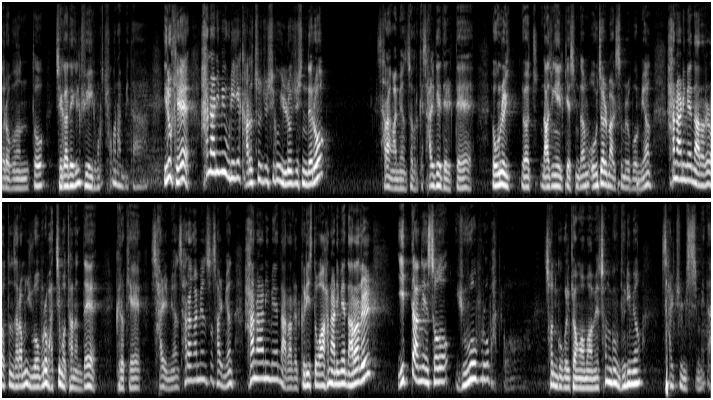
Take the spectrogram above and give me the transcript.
여러분 또 제가 되길 주의 이름으로 축원합니다. 이렇게 하나님이 우리에게 가르쳐 주시고 일러 주신 대로 사랑하면서 그렇게 살게 될 때 오늘 어, 나중에 읽겠습니다만 5절 말씀을 보면 하나님의 나라를 어떤 사람은 유업으로 받지 못하는데 그렇게 살면 사랑하면서 살면 하나님의 나라를 그리스도와 하나님의 나라를 이 땅에서 유업으로 받고 천국을 경험하며 천국 누리며 살 줄 믿습니다.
